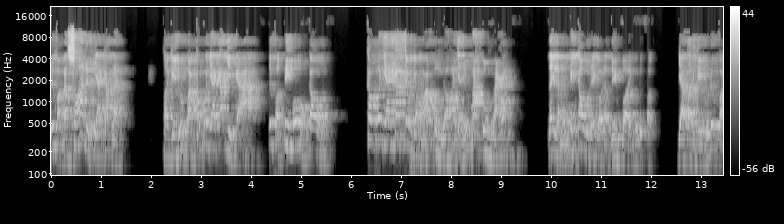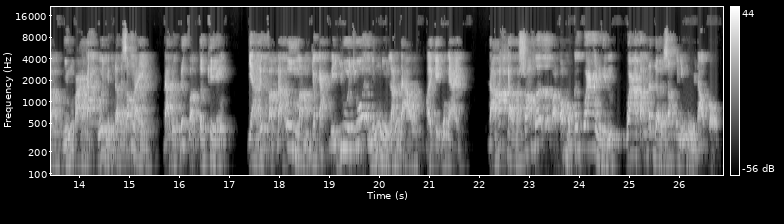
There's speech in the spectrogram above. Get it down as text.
đức phật đã xóa được giai cấp này. Thời kỳ đức phật không có giai cấp gì cả. Đức phật tuyên bố một câu không có giai cấp trong dòng máu cùng đó và nước mắt cùng mạng đây là một cái câu để gọi là tuyệt vời của đức phật. Và thời kỳ của đức phật, những khoảng cách của những đời sống này đã được đức phật thực hiện và đức phật đã ươm mầm cho các vị vua chúa, những người lãnh đạo thời kỳ của ngài đã bắt đầu xóa bớt và có một cái quan niệm quan tâm đến đời sống của những người đau khổ.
